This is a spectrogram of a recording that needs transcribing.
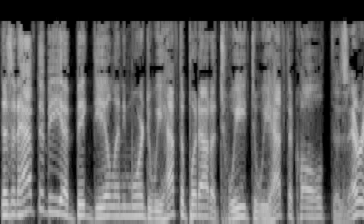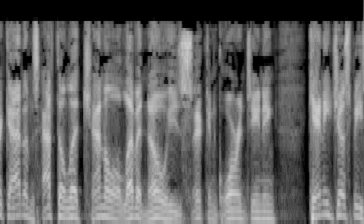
does it have to be a big deal anymore? Do we have to put out a tweet? Do we have to call? Does Eric Adams have to let Channel 11 know he's sick and quarantining? Can he just be?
